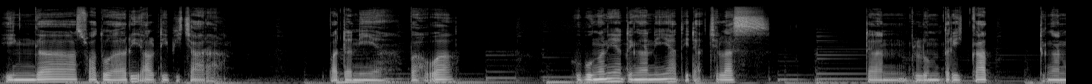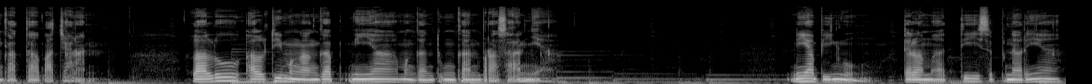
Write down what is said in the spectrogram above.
Hingga suatu hari Aldi bicara pada Nia bahwa hubungannya dengan Nia tidak jelas dan belum terikat dengan kata pacaran. Lalu Aldi menganggap Nia menggantungkan perasaannya. Nia bingung, dalam hati sebenarnya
